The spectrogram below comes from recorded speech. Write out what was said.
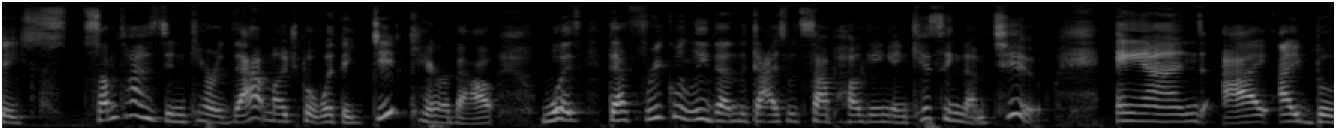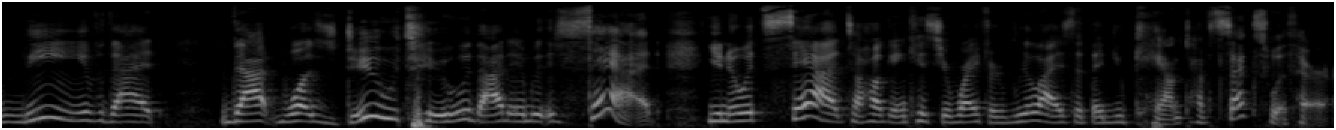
they sometimes didn't care that much. But what they did care about was that frequently then the guys would stop hugging and kissing them too. And I, I believe that that was due to that it was sad. You know, it's sad to hug and kiss your wife and realize that then you can't have sex with her,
